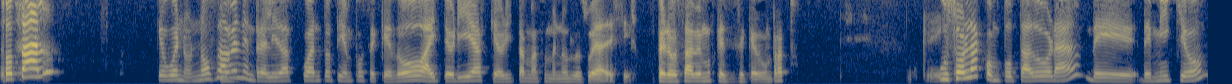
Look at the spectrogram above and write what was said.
Total, que bueno, no saben en realidad cuánto tiempo se quedó, hay teorías que ahorita más o menos les voy a decir, pero sabemos que sí se quedó un rato. Usó la computadora de, de Mikio,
